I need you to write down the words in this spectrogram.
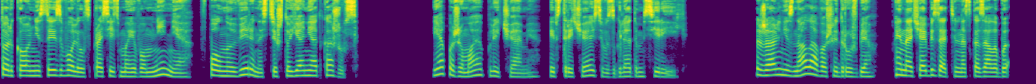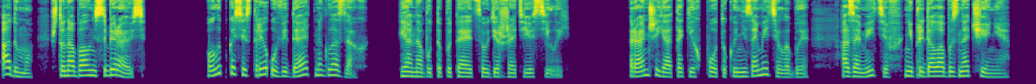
Только он не соизволил спросить моего мнения в полной уверенности, что я не откажусь. Я пожимаю плечами и встречаюсь взглядом Сирии. Жаль, не знала о вашей дружбе, иначе обязательно сказала бы Адаму, что на бал не собираюсь. Улыбка сестры увядает на глазах, и она будто пытается удержать ее силой. Раньше я таких поток и не заметила бы, а заметив, не придала бы значения.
